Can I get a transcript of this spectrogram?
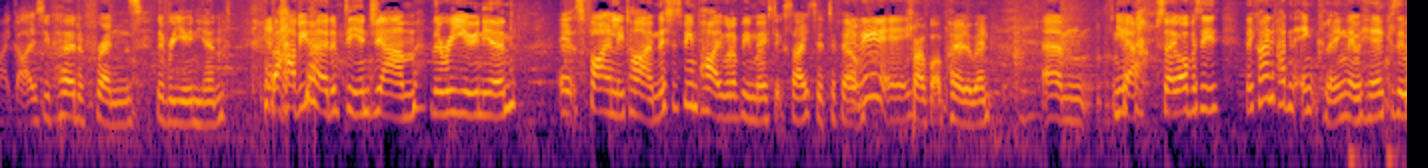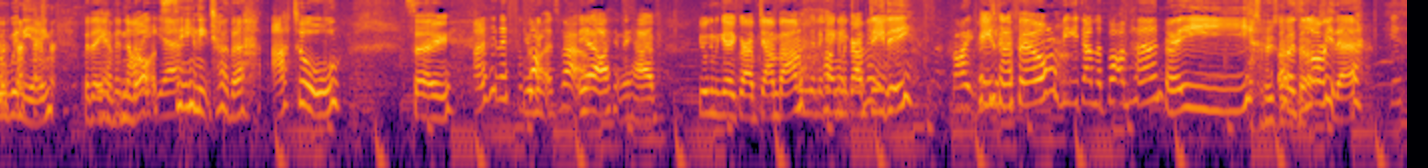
Right, guys, you've heard of Friends, the reunion. but have you heard of Dee and Jam, the reunion? It's finally time. This has been partly what I've been most excited to film. Oh, really? Sure, I've got a polo in. Um, yeah, so obviously they kind of had an inkling they were here because they were whinnying, but they Yeah, have night, not yeah. seen each other at all. So And I think they you're forgot gonna- as well. Yeah, I think they have. You're gonna go grab Jam Bam. I'm gonna gonna, grab Dee Dee. Right. Pete's gonna film. Meet you down the bottom, Hern. Hey. So who's oh, going there's a lorry there. Yes,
